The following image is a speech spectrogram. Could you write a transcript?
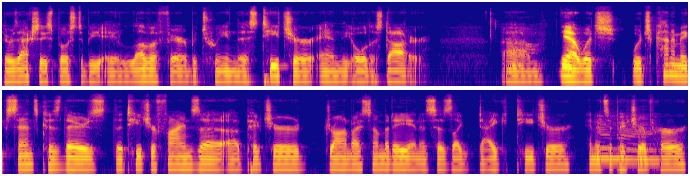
there was actually supposed to be a love affair between this teacher and the oldest daughter. Um, Yeah, which which kind of makes sense because there's the teacher finds a, a picture drawn by somebody and it says like Dyke teacher and it's a picture of her,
